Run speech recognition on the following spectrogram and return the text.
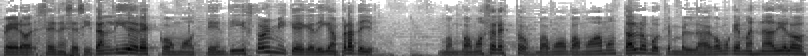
Pero se necesitan líderes como Tenti y Stormy que, digan, espérate, vamos a hacer esto, vamos, a montarlo porque en verdad como que más nadie lo,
